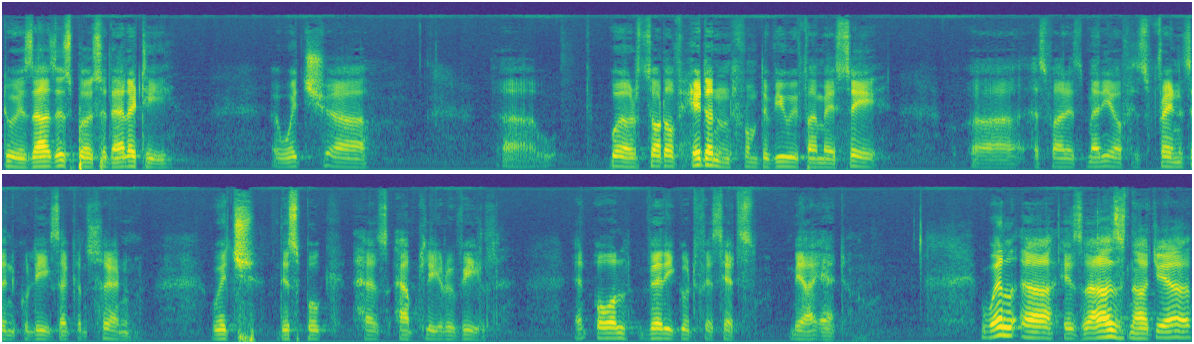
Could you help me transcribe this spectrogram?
to Aizaz's personality which were sort of hidden from the view, if I may say, uh, as far as many of his friends and colleagues are concerned, which this book has amply revealed. And all very good facets, may I add. Well, uh, Aizaz, Najia,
